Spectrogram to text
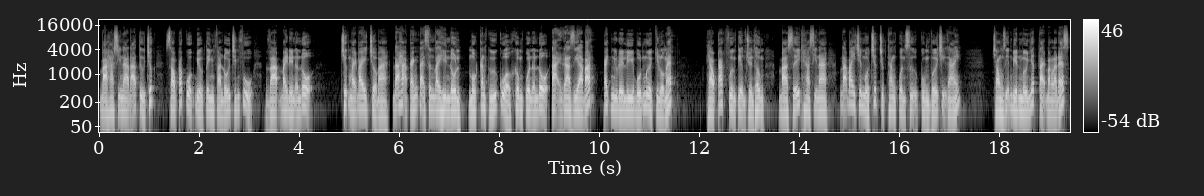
Bà Hasina đã từ chức sau các cuộc biểu tình phản đối chính phủ và bay đến Ấn Độ chiếc máy bay chở bà đã hạ cánh tại sân bay Hindon, một căn cứ của không quân Ấn Độ tại Ghaziabad, cách New Delhi 40 km. Theo các phương tiện truyền thông, bà Sheikh Hasina đã bay trên một chiếc trực thăng quân sự cùng với chị gái. Trong diễn biến mới nhất tại Bangladesh,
